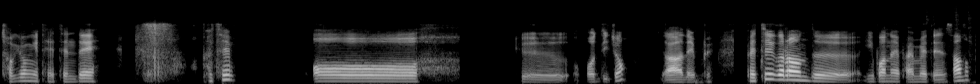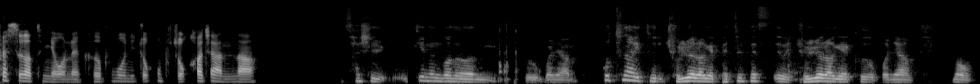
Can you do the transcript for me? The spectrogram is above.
적용이 될 텐데 배틀 어, 어그 어디죠? 아, 네. 배- 배틀그라운드 이번에 발매된 사녹 패스 같은 경우는 그 부분이 조금 부족하지 않나. 사실 웃기는 거는 그 뭐냐 Fortnite 졸렬하게 battle pass 졸렬하게 그 뭐냐 뭐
